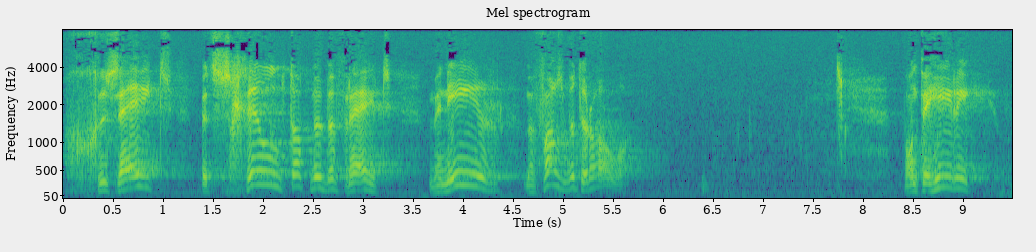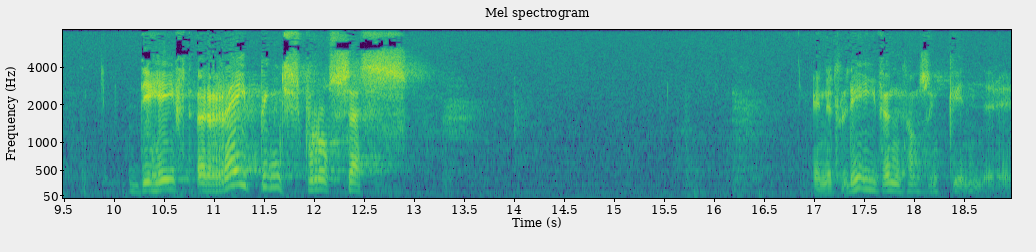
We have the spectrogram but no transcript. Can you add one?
gezeid, het schild dat me bevrijdt. Meneer, me vast betrouwen. Want de Heer, die heeft een rijpingsproces. In het leven van zijn kinderen.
